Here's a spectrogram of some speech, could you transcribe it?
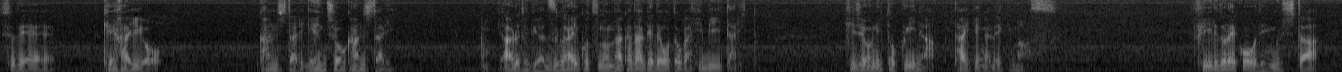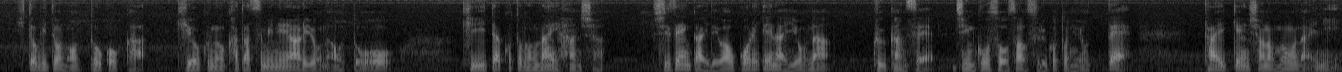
それで気配を感じたり幻聴を感じたりある時は頭蓋骨の中だけで音が響いたりと非常に得意な体験ができますフィールドレコーディングした人々のどこか記憶の片隅にあるような音を聞いたことのない反射自然界では起こり得ないような空間性人工操作をすることによって体験者の脳内に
